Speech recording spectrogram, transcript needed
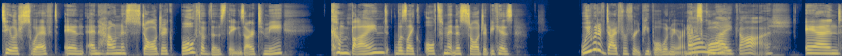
Taylor Swift and and how nostalgic both of those things are to me combined was like ultimate nostalgia because we would have died for free people when we were in high oh school my gosh. and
